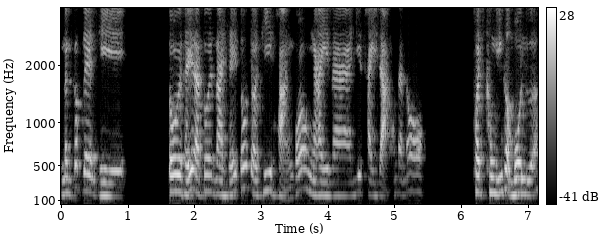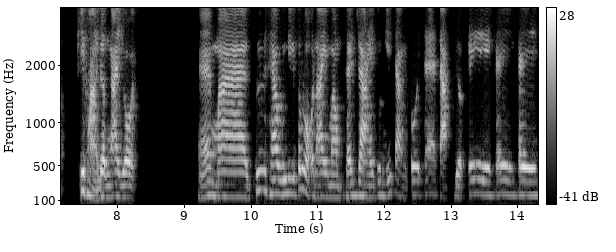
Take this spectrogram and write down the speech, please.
nâng cấp lên thì tôi thấy là tôi này thấy tốt rồi. Thi thoảng có ngày là như thầy giảng là nó phân không dính môn nữa thi thoảng được ngày rồi. Đấy, mà cứ theo như tốc độ này mà thời dài tôi nghĩ rằng tôi sẽ đạt được cái cái cái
